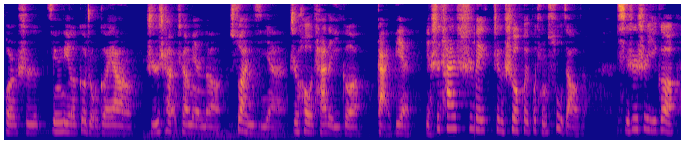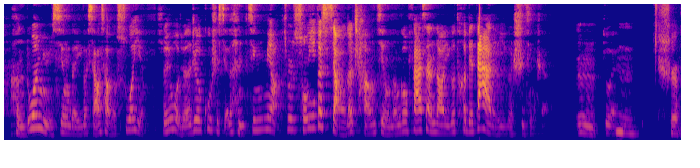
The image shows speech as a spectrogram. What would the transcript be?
或者是经历了各种各样职场上面的算计啊，之后她的一个改变，也是她是被这个社会不停塑造的。其实是一个很多女性的一个小小的缩影，所以我觉得这个故事写的很精妙，就是从一个小的场景能够发散到一个特别大的一个事情上。嗯，对，嗯，是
